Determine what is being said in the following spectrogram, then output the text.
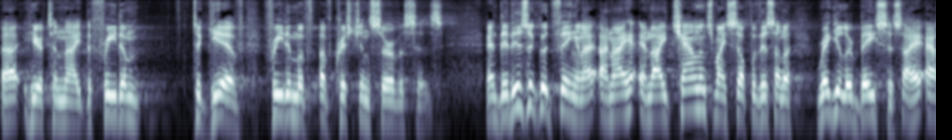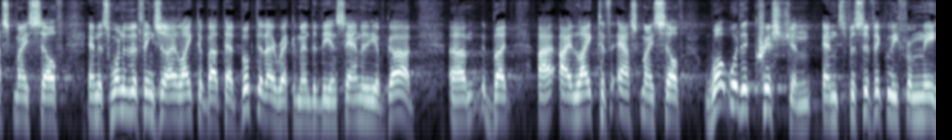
uh, here tonight, the freedom to give, freedom of, of Christian services. And it is a good thing, and I, and, I, and I challenge myself with this on a regular basis. I ask myself, and it's one of the things that I liked about that book that I recommended, The Insanity of God. Um, but I, I like to ask myself, what would a Christian, and specifically for me,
